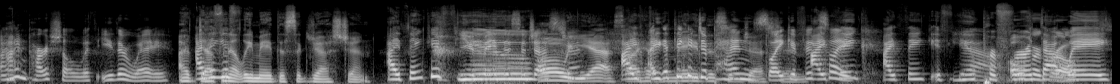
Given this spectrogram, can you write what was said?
I'm impartial with either way. I've I think if- definitely made the suggestion. i think if you You made the suggestion. Oh yes, I- I, I have I think made it depends. Like if it's I like think I think if you Yeah. prefer it that way,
